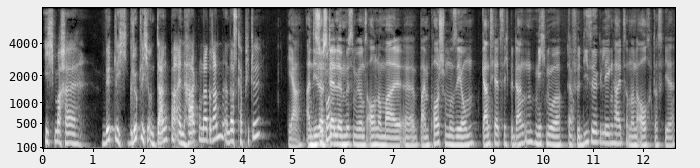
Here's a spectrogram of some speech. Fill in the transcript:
Ich mache wirklich glücklich und dankbar einen Haken da dran an das Kapitel. Ja, an dieser Super. Stelle müssen wir uns auch nochmal äh, beim Porsche Museum ganz herzlich bedanken. Nicht nur Ja. für diese Gelegenheit, sondern auch, dass wir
